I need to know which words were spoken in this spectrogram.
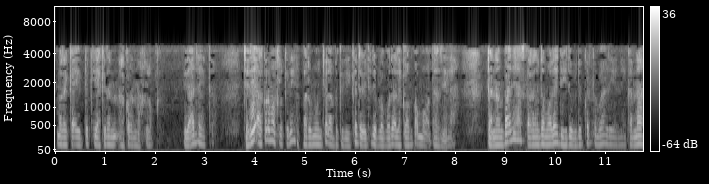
mereka itu keyakinan Al-Quran makhluk. Tidak ada itu. Jadi Al-Quran makhluk ini baru muncul abad ketiga dan itu dipelopori oleh kelompok Mu'tazilah. Dan nampaknya sekarang sudah mulai dihidup-hidupkan kembali ini. Karena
